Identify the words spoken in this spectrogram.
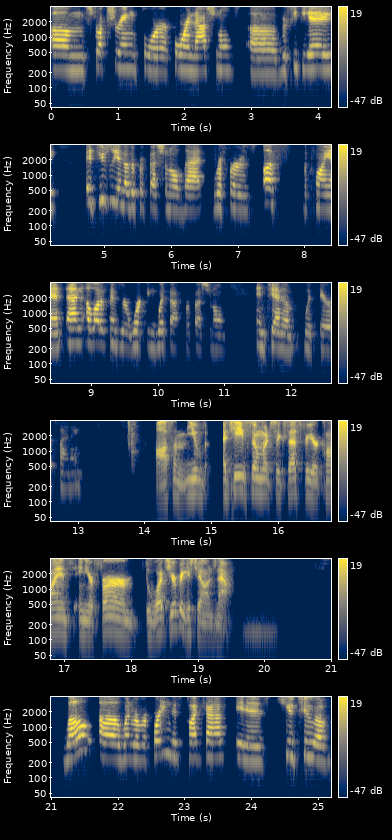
um, structuring for foreign nationals, uh, the CPA. It's usually another professional that refers us, the client, and a lot of times we're working with that professional in tandem with their planning. Awesome. You've achieved so much success for your clients in your firm. What's your biggest challenge now? Well, uh, when we're recording this podcast, it is Q2 of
